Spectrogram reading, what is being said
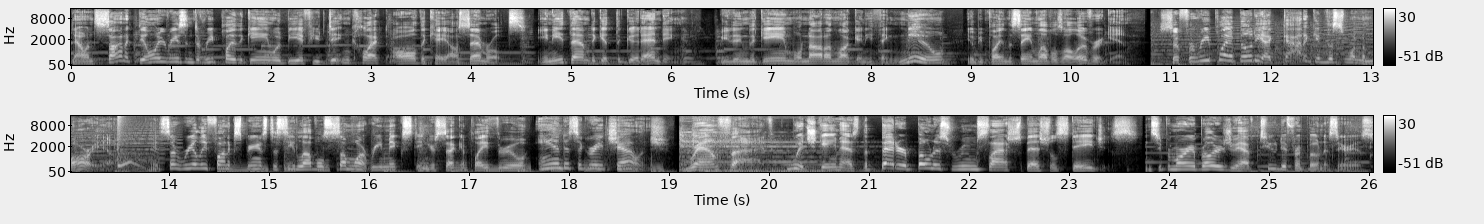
Now in Sonic, the only reason to replay the game would be if you didn't collect all the Chaos Emeralds. You need them to get the good ending. Beating the game will not unlock anything new, you'll be playing the same levels all over again. So for replayability, I gotta give this one to Mario. It's a really fun experience to see levels somewhat remixed in your second playthrough, and it's a great challenge. Round 5. Which game has the better bonus room slash special stages? In Super Mario Bros., you have two different bonus areas.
